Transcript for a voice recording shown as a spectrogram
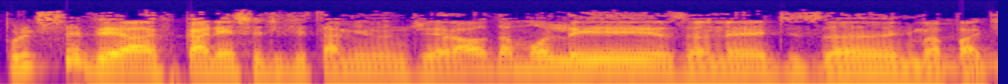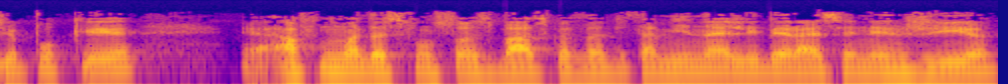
Por isso você vê a carência de vitamina no geral da moleza, né? Desânimo, uhum. apatia, porque uma das funções básicas da vitamina é liberar essa energia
